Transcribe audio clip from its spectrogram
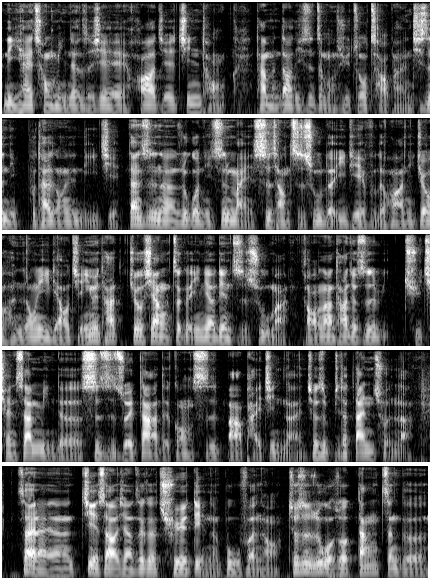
厉害聪明的这些华尔街金童，他们到底是怎么去做操盘？其实你不太容易理解。但是呢，如果你是买市场指数的 ETF 的话，你就很容易了解，因为它就像这个饮料店指数嘛，哦，那它就是取前三名的市值最大的公司把它排进来，就是比较单纯啦。再来呢，介绍一下这个缺点的部分哈，就是如果说当整个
